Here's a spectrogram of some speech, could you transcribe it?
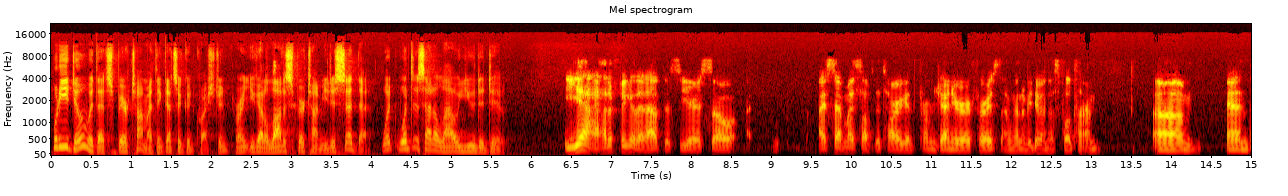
What are you doing with that spare time? I think that's a good question, right? You got a lot of spare time. You just said that. What what does that allow you to do? Yeah, I had to figure that out this year. So I set myself the target from January 1st. I'm going to be doing this full time. Um, and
